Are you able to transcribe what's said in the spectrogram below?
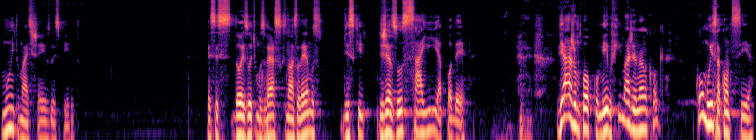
muito mais cheios do Espírito. Esses dois últimos versos que nós lemos diz que de Jesus saía poder. Viaja um pouco comigo, fique imaginando como, como isso acontecia.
